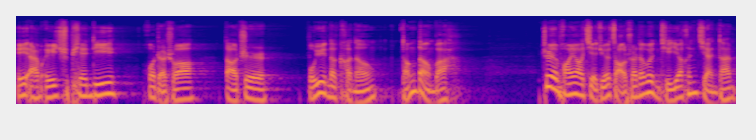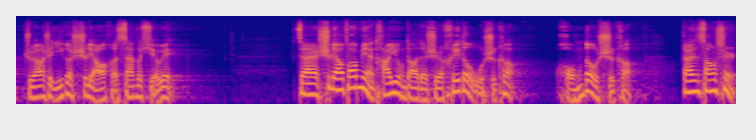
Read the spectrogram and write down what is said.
AMH 偏低，或者说导致不孕的可能等等吧。这位朋友解决早衰的问题也很简单，主要是一个食疗和三个穴位。在食疗方面，他用到的是黑豆五十克、红豆十克、干桑葚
